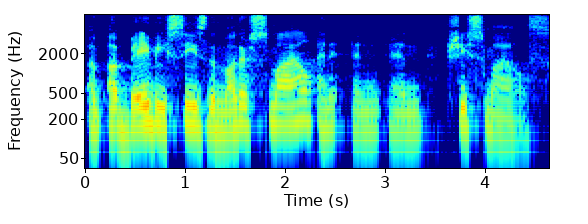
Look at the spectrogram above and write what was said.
a, a baby sees the mother smile and, and, and she smiles.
